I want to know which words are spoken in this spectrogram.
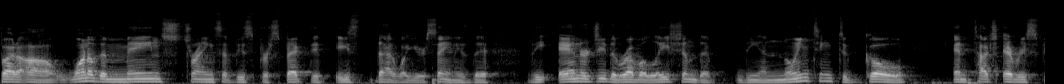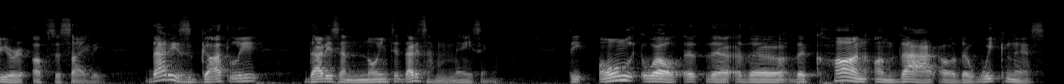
But uh, one of the main strengths of this perspective is that what you're saying is the the energy, the revelation, the the anointing to go and touch every sphere of society. That is godly. That is anointed. That is amazing. The only well, uh, the the the con on that or the weakness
